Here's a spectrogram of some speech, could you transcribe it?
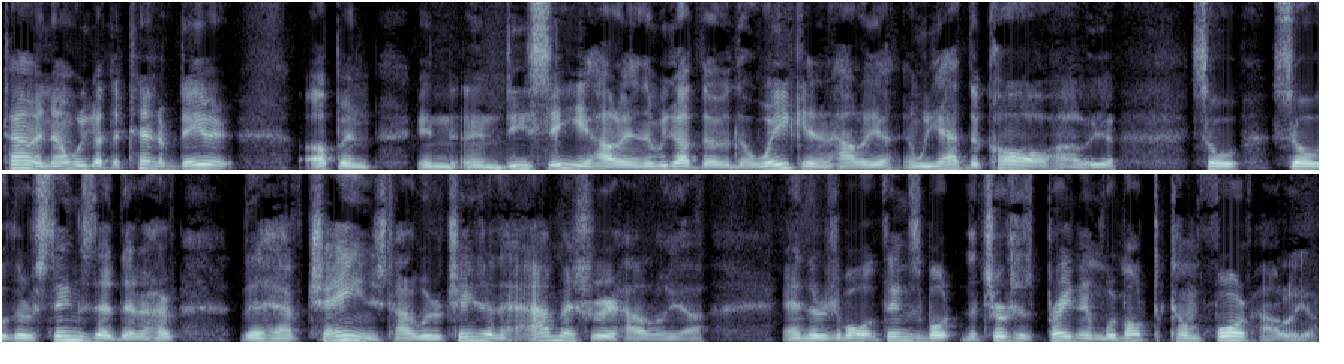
time. And now we got the tent of David up in in in D.C. Hallelujah, and then we got the the awakening Hallelujah, and we had the call Hallelujah. So so there's things that that have that have changed. How we were changing the atmosphere Hallelujah, and there's about things about the church is praying and we're about to come forth Hallelujah.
